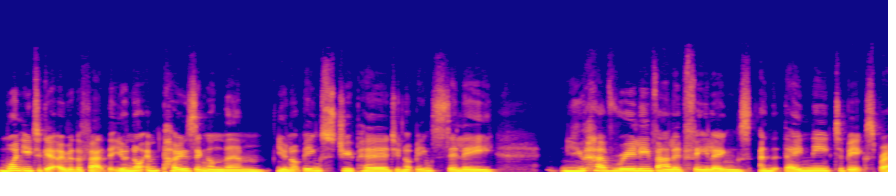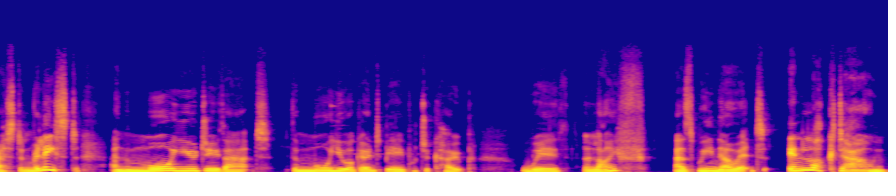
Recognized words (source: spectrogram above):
want you to get over the fact that you're not imposing on them, you're not being stupid, you're not being silly. You have really valid feelings and that they need to be expressed and released. And the more you do that, the more you are going to be able to cope with life as we know it in lockdown.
